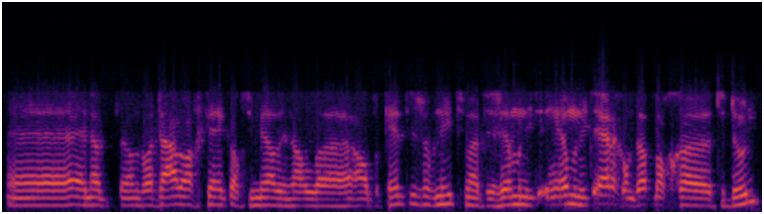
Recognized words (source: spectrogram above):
en dat, dan wordt daar wel gekeken of die melding al, al bekend is of niet. Maar het is helemaal niet, helemaal niet erg om dat nog te doen.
